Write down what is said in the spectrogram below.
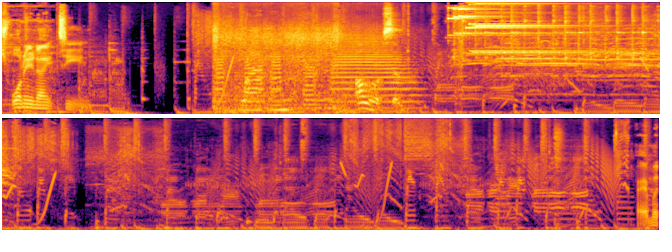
Twenty nineteen. Latin. Almost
